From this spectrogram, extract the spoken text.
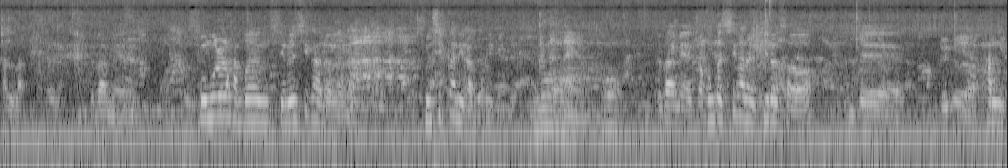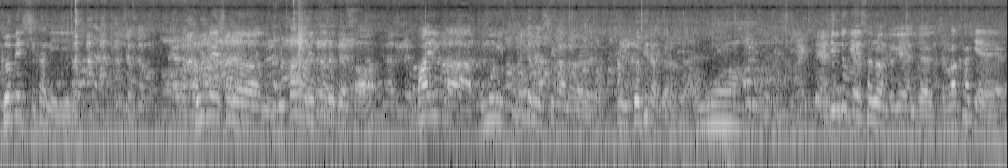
찰나. 그 다음에 숨을 한 번 쉬는 시간을 순식간이라 그러고. 그 다음에 조금 더 시간을 길어서 이제 그한 급의 시간이 불교에서는 물방울이 떨어져서 바위가 구멍이 뚫어지는 시간을 한 급이라 그러고. 힌두교에서는 그게 이제 정확하게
